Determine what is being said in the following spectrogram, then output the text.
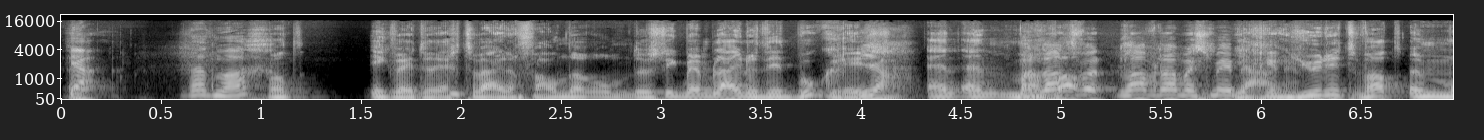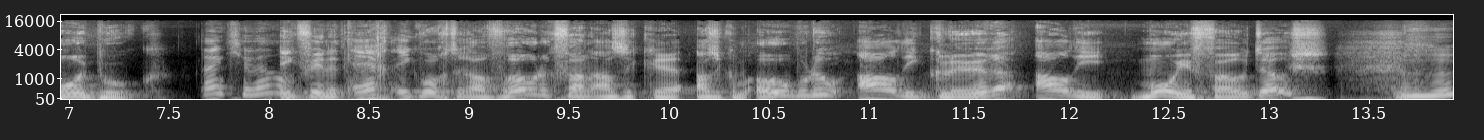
Ja, dat mag. Want ik weet er echt te weinig van daarom. Dus ik ben blij dat dit boek er is. Ja. En, en, maar Maar laten wat- we, laten we daar maar eens mee ja, beginnen. Judith, wat een mooi boek. Dankjewel. Ik vind het echt, ik word er al vrolijk van als ik, eh, als ik hem open doe. Al die kleuren, al die mooie foto's. Mhm.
